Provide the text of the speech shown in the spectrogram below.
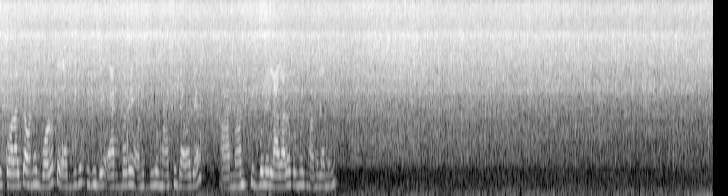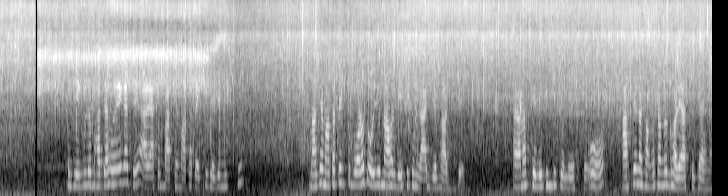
এই কড়াইটা অনেক বড়, তো একদিকে সুবিধে। একবারে অনেকগুলো মাছই দেওয়া যায়। আর ননস্টিক বলে লাগারও কোনো ঝামেলা নেই। এই যে এগুলো ভাজা হয়ে গেছে আর এখন মাছের মাথাটা একটু ভেজে নিচ্ছি। মাছের মাথাটা একটু বড় তো ওই জন্য আবার বেশিক্ষণ লাগছে ভাজতে। আর আমার ছেলে কিন্তু চলে এসছে। ও আসছে না সঙ্গে সঙ্গে ঘরে আসতে চায় না।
